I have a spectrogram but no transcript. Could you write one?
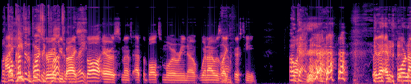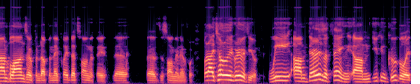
but they'll I come to the bars and clubs. you, but I saw Aerosmith at the Baltimore Arena when I was like Oh. 15. okay, But- all right. and, and four non blondes opened up and they played that song that they the the, the song they're known for. But I totally agree with you. We um there is a thing um you can Google it.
